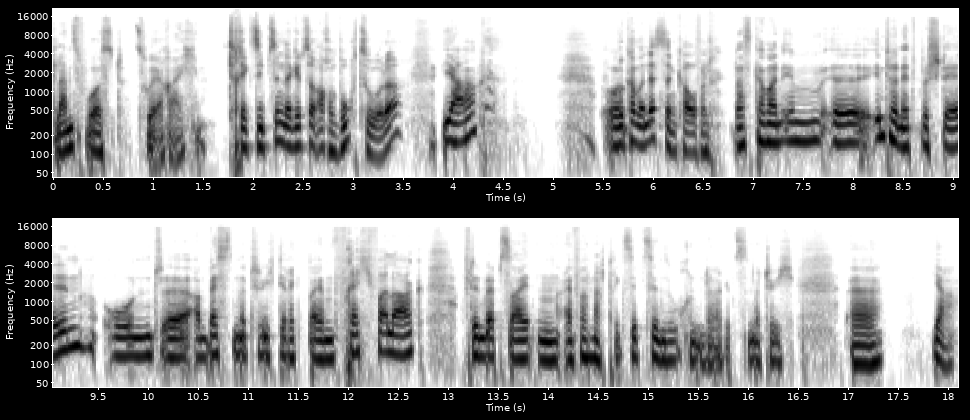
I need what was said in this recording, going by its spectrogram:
Glanzwurst zu erreichen. Trick 17, da gibt's doch auch ein Buch zu, oder? Ja, und Wo kann man das denn kaufen? Das kann man im äh, Internet bestellen und äh, am besten natürlich direkt beim Frech Verlag auf den Webseiten einfach nach Trick 17 suchen. Da gibt's natürlich, äh, ja,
